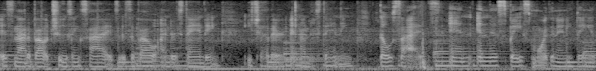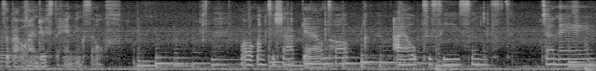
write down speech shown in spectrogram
It's not about choosing sides. It's about understanding each other and understanding those sides. And in this space, more than anything, it's about understanding self. Welcome to Shop Gal Talk. I hope to see you soonest. Janae.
